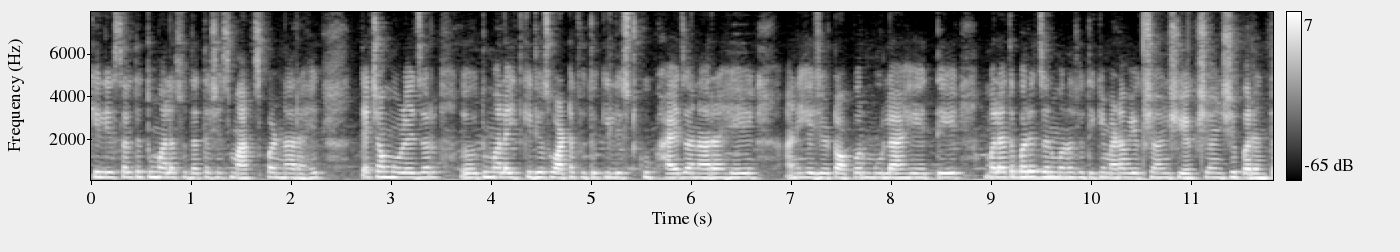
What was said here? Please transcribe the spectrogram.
केली असेल तर तुम्हाला सुद्धा तसेच मार्क्स पडणार आहेत. त्याच्यामुळे जर तुम्हाला इतके दिवस वाटत होतं की लिस्ट खूप हाय जाणार आहे आणि हे जे टॉपर मुलं आहे ते मला तर बरेच जण म्हणत होते की मॅडम एकशे ऐंशी एकशे ऐंशीपर्यंत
